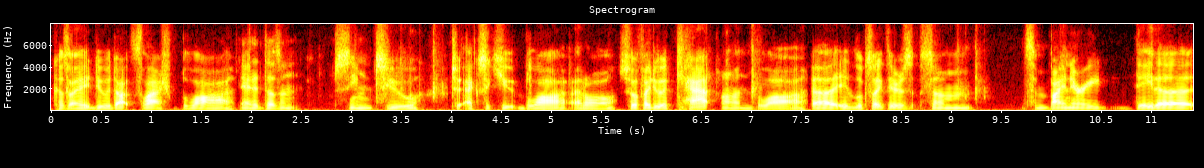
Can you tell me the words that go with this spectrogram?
because I do a dot slash blah and it doesn't seem to to execute blah at all. So if I do a cat on blah, uh, it looks like there's some some binary data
